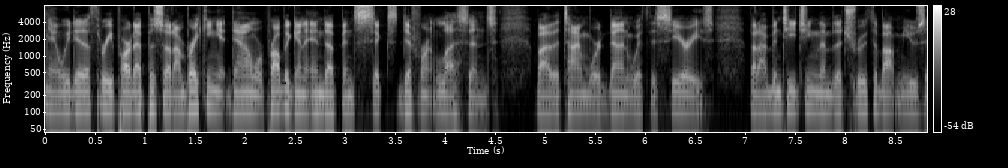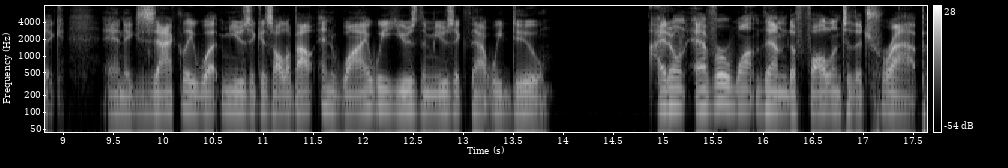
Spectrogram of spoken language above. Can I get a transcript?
And we did a three part episode. I'm breaking it down. We're probably going to end up in six different lessons by the time we're done with this series. But I've been teaching them the truth about music and exactly what music is all about and why we use the music that we do. I don't ever want them to fall into the trap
